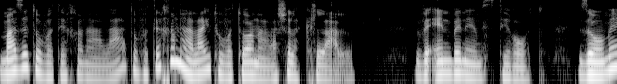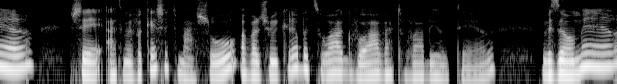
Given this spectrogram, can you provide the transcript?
מה זה טובתך הנעלה? טובתך הנעלה היא טובתו הנעלה של הכלל, ואין ביניהם סתירות. זה אומר שאת מבקשת משהו, אבל שהוא יקרה בצורה הגבוהה והטובה ביותר, וזה אומר,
